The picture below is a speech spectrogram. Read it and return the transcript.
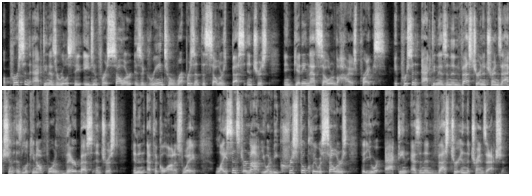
A person acting as a real estate agent for a seller is agreeing to represent the seller's best interest in getting that seller the highest price. A person acting as an investor in a transaction is looking out for their best interest in an ethical, honest way. Licensed or not, you want to be crystal clear with sellers that you are acting as an investor in the transaction.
